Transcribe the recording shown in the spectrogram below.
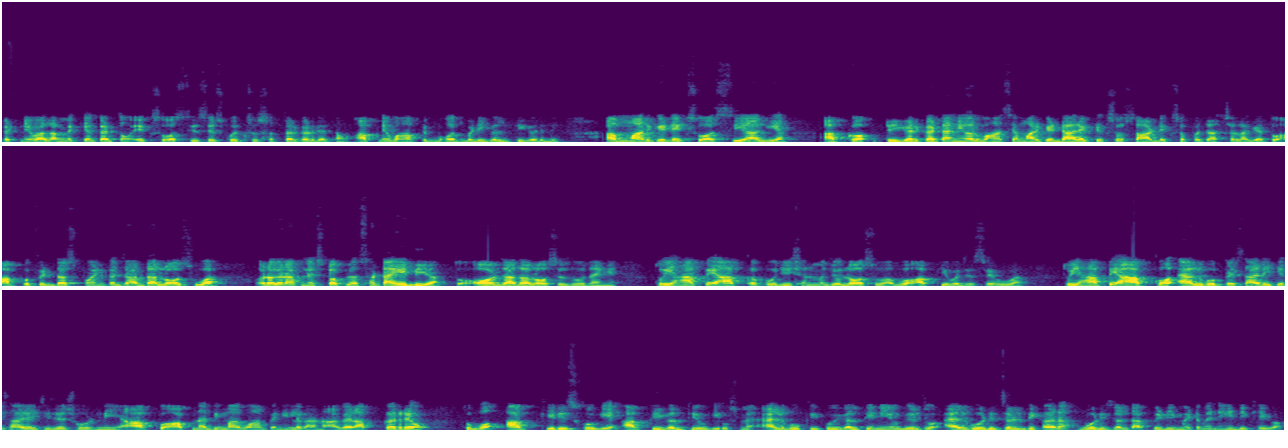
कटने वाला मैं क्या करता हूँ 180 से इसको 170 कर देता हूँ। आपने वहाँ पे बहुत बड़ी गलती कर दी। अब मार्केट 180 आ गया, आपका ट्रिगर कटा नहीं और वहाँ से मार्केट डायरेक्ट 160 150 चला गया। तो आपको फिर 10 पॉइंट का ज़्यादा लॉस हुआ और अगर आपने स्टॉप लॉस हटा ही दिया तो और ज़्यादा लॉसेज हो जाएँगे। तो यहाँ पे आपका पोजीशन में जो लॉस हुआ, वो आपकी वजह से हुआ। तो यहाँ पे आपको एल्गो पे सारी की सारी चीज़ें छोड़नी है। आपको अपना दिमाग वहाँ पे नहीं लगाना। अगर आप कर रहे हो तो वो आपकी रिस्क होगी आपकी गलती होगी उसमें एल्गो की कोई गलती नहीं होगी जो एल्गो रिज़ल्ट दिखा रहा वो रिज़ल्ट आपके डीमेट में नहीं दिखेगा।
